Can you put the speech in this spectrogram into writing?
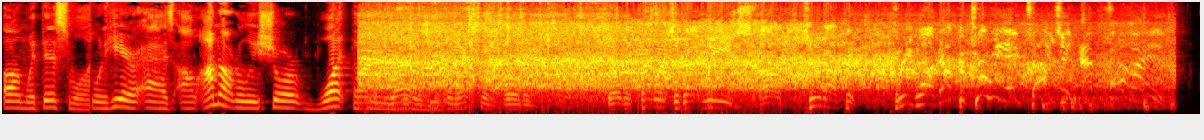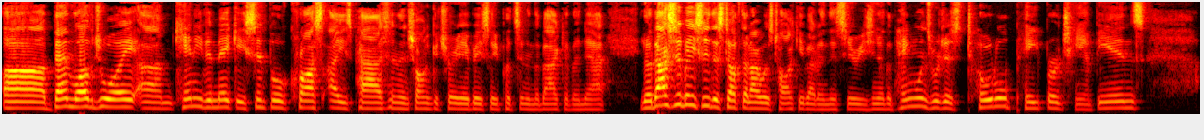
um, with this one. One here, as um, I'm not really sure what the Penguins Well, are it's excellent for them. So the Penguins have got leads. Uh, 2 nothing. 3 1. Now Couturier ties it at 5. Uh, ben Lovejoy um, can't even make a simple cross ice pass, and then Sean Couturier basically puts it in the back of the net. You know, that's basically the stuff that I was talking about in this series. You know, the Penguins were just total paper champions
